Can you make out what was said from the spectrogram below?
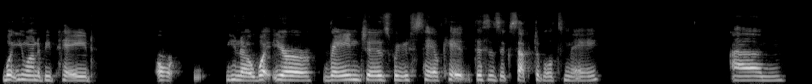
what you want to be paid or you know what your range is where you say okay this is acceptable to me. Um,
